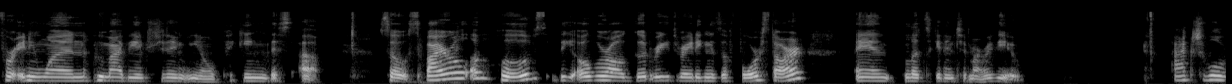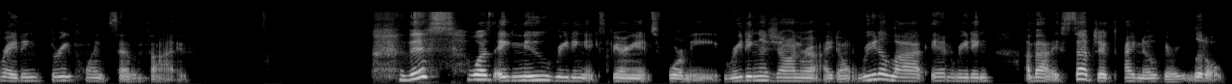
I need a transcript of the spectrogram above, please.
for anyone who might be interested in, you know, picking this up. So, Spiral of Hooves, the overall Goodreads rating is a four star. And let's get into my review. Actual rating 3.75. This was a new reading experience for me, reading a genre I don't read a lot and reading about a subject I know very little.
